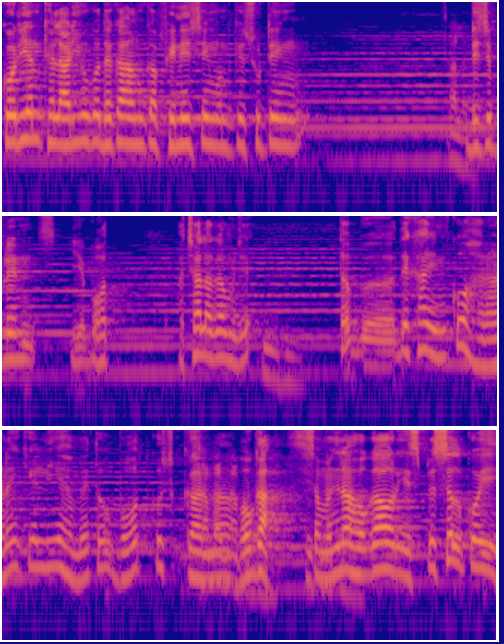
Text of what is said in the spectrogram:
कोरियन खिलाड़ियों को देखा उनका फिनिशिंग उनकी शूटिंग डिसिप्लिन ये बहुत अच्छा लगा मुझे। तब देखा इनको हराने के लिए हमें तो बहुत कुछ करना होगा समझना होगा और स्पेशल कोई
